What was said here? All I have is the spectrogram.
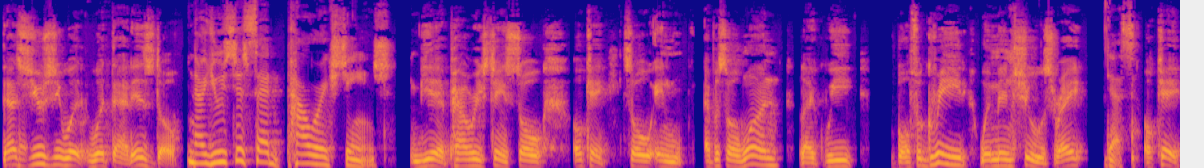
that's Okay. usually what what that is, though. Now you just said power exchange. Yeah, power exchange. So okay, so in episode one, like we both agreed, women choose, right? Yes. Okay,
